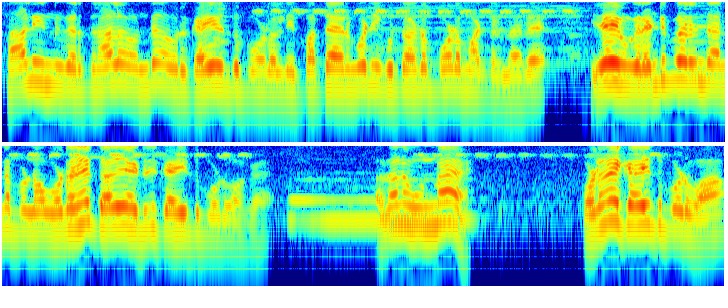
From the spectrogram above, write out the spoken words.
ஸ்டாலினுங்கிறதுனால வந்து அவர் கையெழுத்து போடல. நீ பத்தாயிரம் கோடி கொடுத்தாட்ட போட மாட்டேன்னாரு. இதே இவங்க ரெண்டு பேரும் இருந்தால் என்ன பண்ணுவாங்க? உடனே தலையாட்டிட்டு கையெழுத்து போடுவாங்க. அதானே உண்மை? உடனே கையெழுத்து போடுவான்.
